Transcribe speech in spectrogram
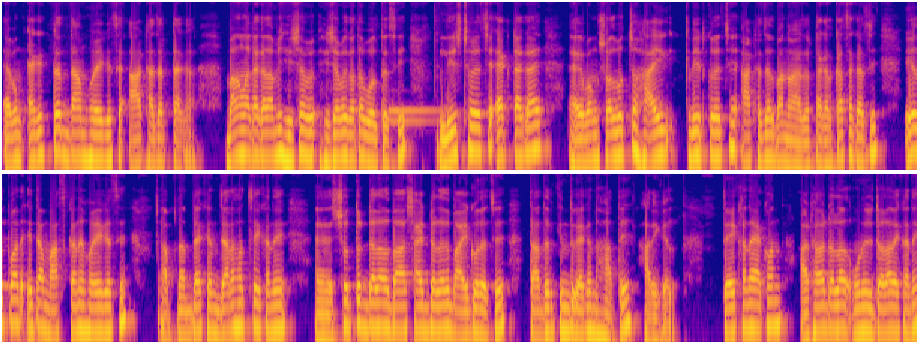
এবং এক একটার দাম হয়ে গেছে আট হাজার টাকা। বাংলা টাকার আমি হিসাব, হিসাবের কথা বলতেছি। লিস্ট হয়েছে এক টাকায় এবং সর্বোচ্চ হাই ক্রিয়েট করেছে আট হাজার বা নয় হাজার টাকার কাছাকাছি। এরপর এটা মাঝখানে হয়ে গেছে। আপনার দেখেন, যারা হচ্ছে এখানে সত্তর ডলার বা ষাট ডলার বাই করেছে, তাদের কিন্তু এখন হাতে হারিকেল। তো এখানে এখন আঠারো ডলার উনিশ ডলার এখানে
